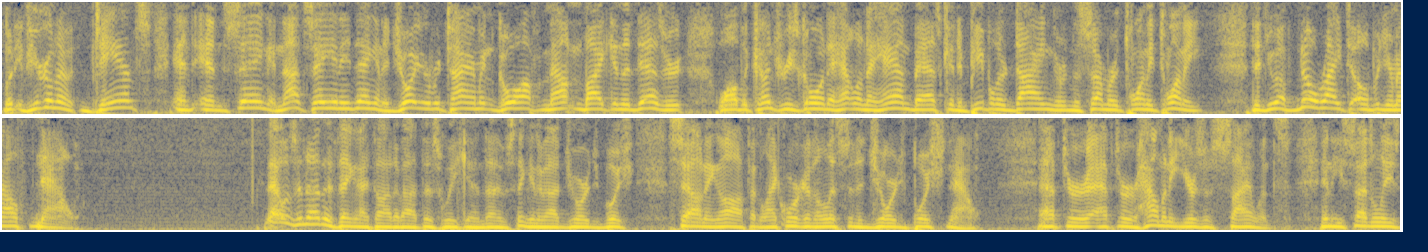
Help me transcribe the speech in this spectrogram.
But if you're going to dance and, and sing and not say anything and enjoy your retirement and go off mountain bike in the desert while the country's going to hell in a handbasket and people are dying during the summer of 2020, then you have no right to open your mouth now. That was another thing I thought about this weekend. I was thinking about George Bush sounding off and like we're going to listen to George Bush now after after how many years of silence, and he suddenly is,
